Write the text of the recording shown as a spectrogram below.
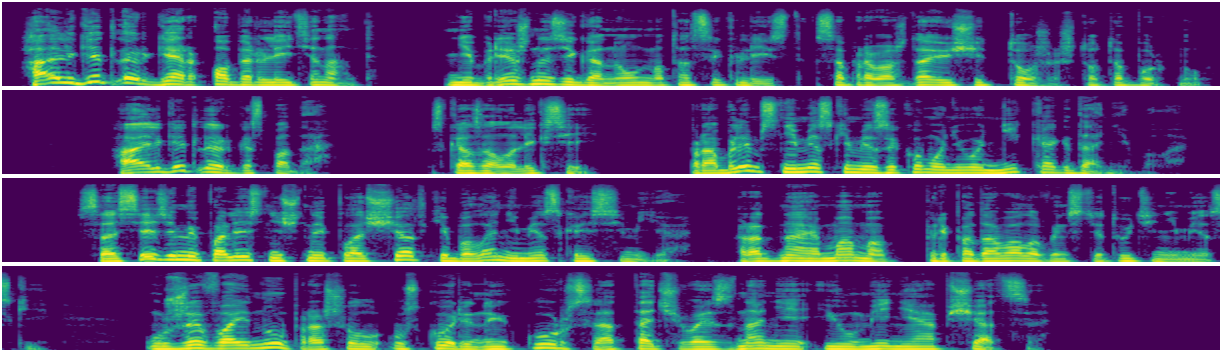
«Хайль Гитлер, герр обер-лейтенант!» Небрежно зиганул мотоциклист, сопровождающий тоже что-то буркнул. «Хайль Гитлер, господа!» — сказал Алексей. Проблем с немецким языком у него никогда не было. Соседями по лестничной площадке была немецкая семья. Родная мама преподавала в институте немецкий. Уже в войну прошел ускоренные курсы, оттачивая знания и умение общаться.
